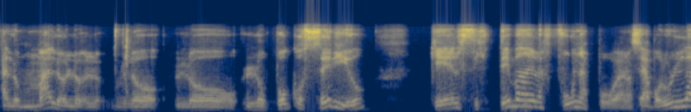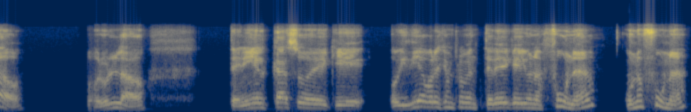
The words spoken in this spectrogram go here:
a lo malo, lo, lo, lo, lo- poco serio que el sistema de las funas, pues. O sea, por un lado, por un lado, tenía el caso de que hoy día, por ejemplo, me enteré que hay una funa, una funa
